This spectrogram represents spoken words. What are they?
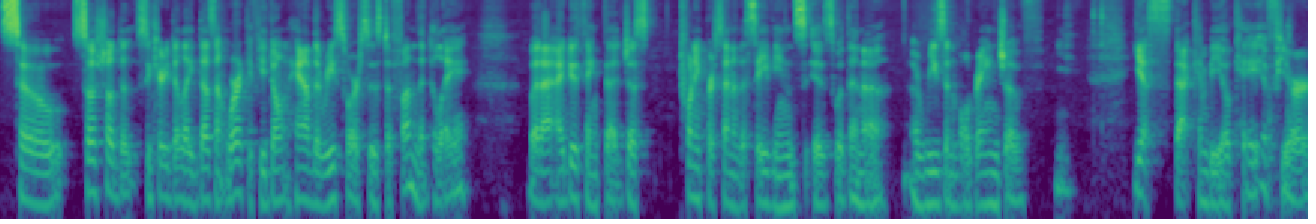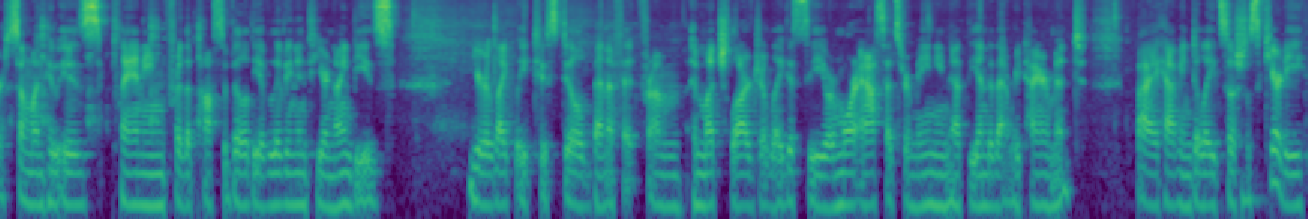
so social de- security delay doesn't work if you don't have the resources to fund the delay. But I, I do think that just 20% of the savings is within a, a reasonable range of yes, that can be okay if you're someone who is planning for the possibility of living into your 90s. You're likely to still benefit from a much larger legacy or more assets remaining at the end of that retirement by having delayed Social Security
